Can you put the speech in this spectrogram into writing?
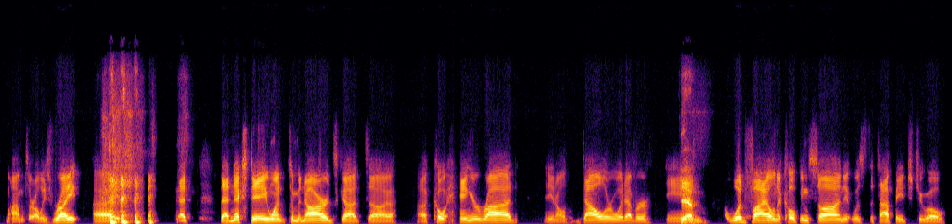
moms are always right. I that that next day went to menards got uh, a coat hanger rod you know dowel or whatever and Yeah. a wood file and a coping saw and it was the top h2o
